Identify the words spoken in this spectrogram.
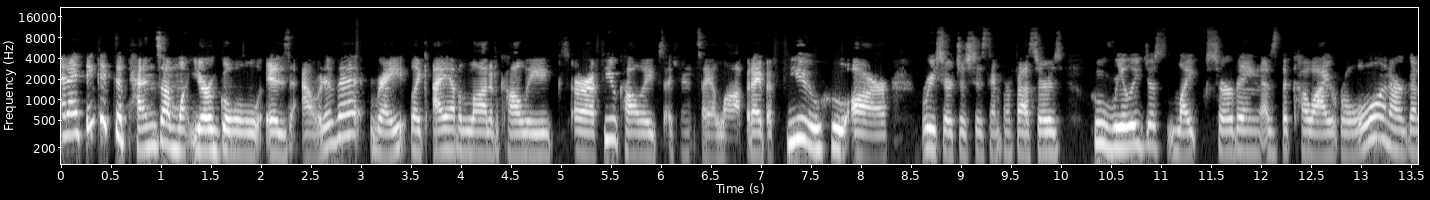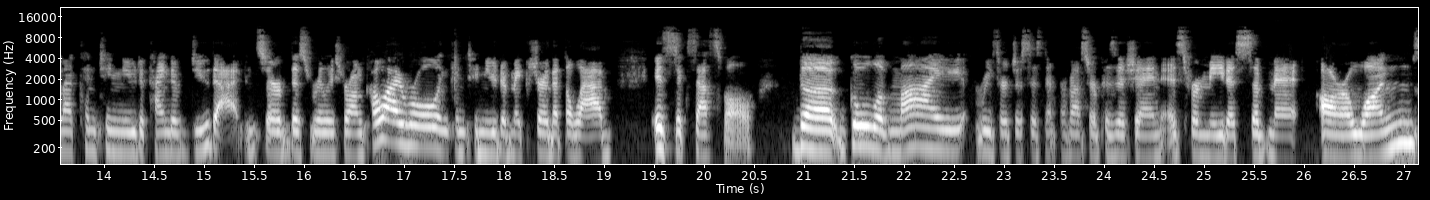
And I think it depends on what your goal is out of it, right? Like I have a lot of colleagues, or a few colleagues, I shouldn't say a lot, but I have a few who are research assistant professors who really just like serving as the co-I role and are going to continue to kind of do that and serve this really strong co-I role and continue to make sure that the lab is successful. The goal of my research assistant professor position is for me to submit R1s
